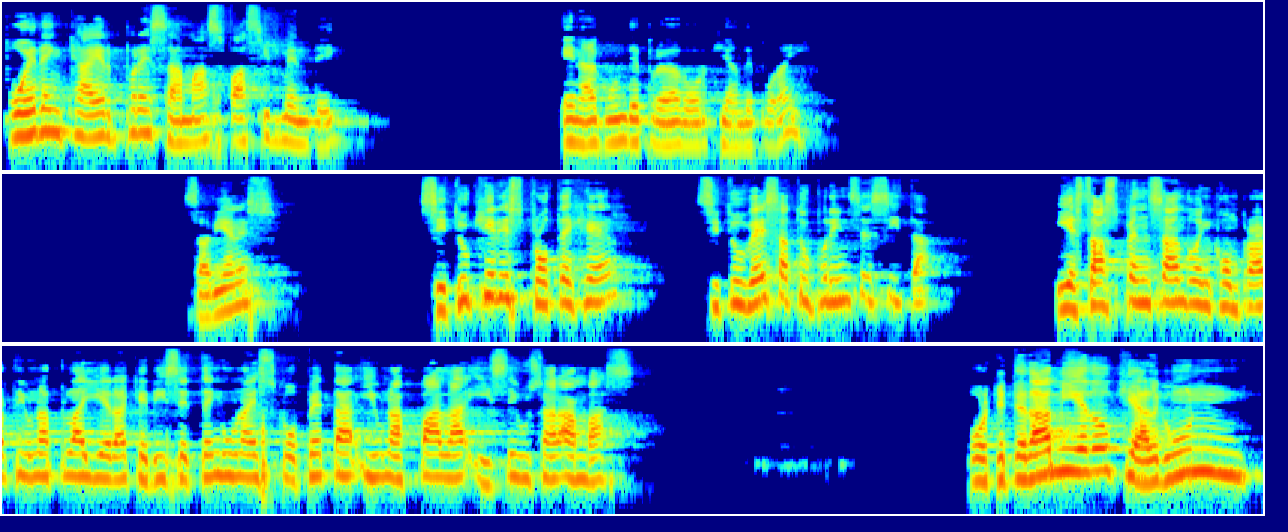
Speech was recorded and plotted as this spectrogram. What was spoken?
pueden caer presa más fácilmente en algún depredador que ande por ahí. ¿Sabían eso? Si tú quieres proteger, si tú ves a tu princesita y estás pensando en comprarte una playera que dice tengo una escopeta y una pala y sé usar ambas, porque te da miedo que algún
